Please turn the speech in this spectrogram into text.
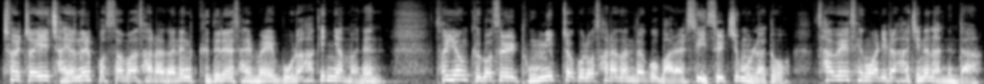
철저히 자연을 벗삼아 살아가는 그들의 삶을 뭐라 하겠냐마는 설령 그것을 독립적으로 살아간다고 말할 수 있을지 몰라도 사회생활이라 하지는 않는다.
